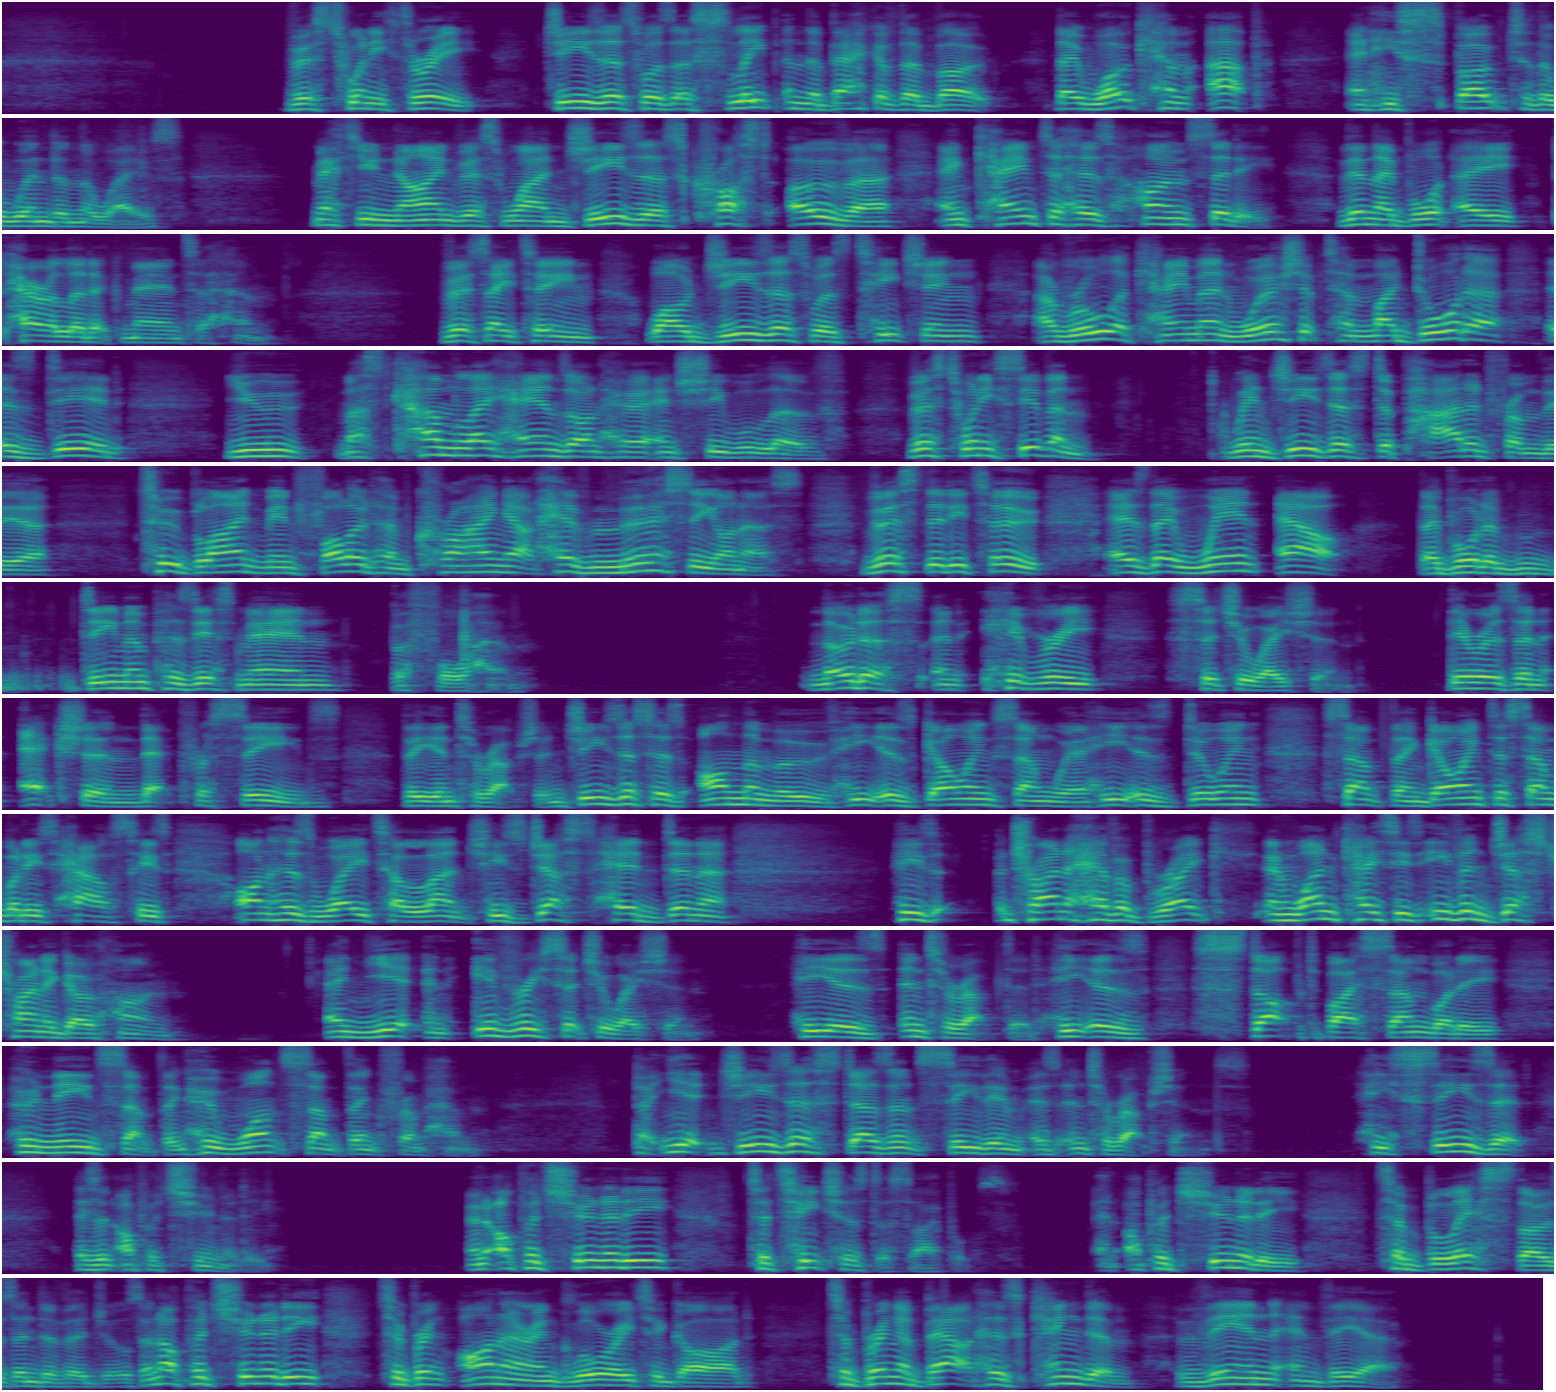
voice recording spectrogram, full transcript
Verse 23 Jesus was asleep in the back of the boat. They woke him up, and he spoke to the wind and the waves. Matthew 9, verse 1 Jesus crossed over and came to his home city. Then they brought a paralytic man to him. Verse 18 While Jesus was teaching, a ruler came in, worshipped him. My daughter is dead. You must come lay hands on her and she will live. Verse 27 When Jesus departed from there, two blind men followed him, crying out, Have mercy on us. Verse 32 As they went out, they brought a demon possessed man before him. Notice in every situation, there is an action that precedes the interruption. Jesus is on the move. He is going somewhere. He is doing something, going to somebody's house. He's on his way to lunch. He's just had dinner. He's trying to have a break. In one case, he's even just trying to go home. And yet, in every situation, he is interrupted. He is stopped by somebody who needs something, who wants something from him. But yet, Jesus doesn't see them as interruptions. He sees it as an opportunity an opportunity to teach his disciples, an opportunity to bless those individuals, an opportunity to bring honor and glory to God, to bring about his kingdom then and there.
